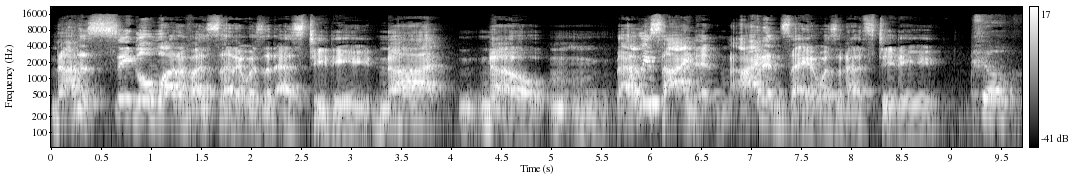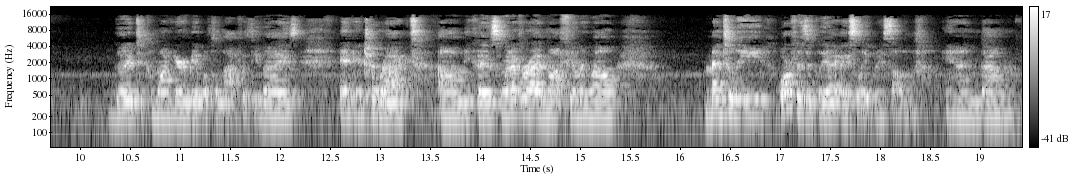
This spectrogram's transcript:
Not a single one of us said it was an STD. Not, no. Mm-mm. At least I didn't. I didn't say it was an STD. feel good to come on here and be able to laugh with you guys and interact um, because whenever I'm not feeling well, mentally or physically, I isolate myself, and um,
